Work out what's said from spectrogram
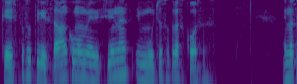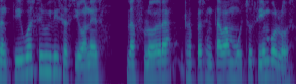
que éstos utilizaban como medicinas y muchas otras cosas. En las antiguas civilizaciones, la flora representaba muchos símbolos,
